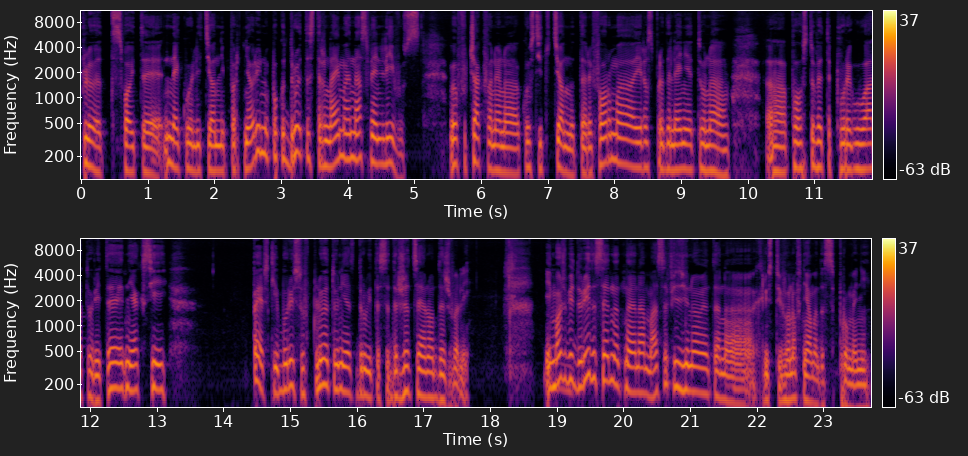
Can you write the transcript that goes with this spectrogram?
плюят своите некоалиционни партньори, но пък от другата страна има една свенливост в очакване на конституционната реформа и разпределението на а, постовете по регулаторите. Някакси Певски и Борисов плюят, уния другите се държат се едно дъжвали. И може би дори да седнат на една маса, физиономията на Христо Иванов няма да се промени.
